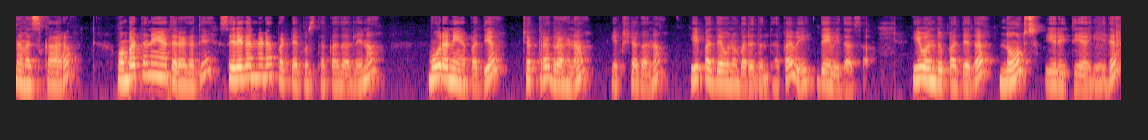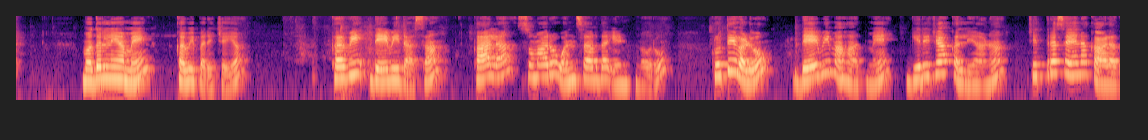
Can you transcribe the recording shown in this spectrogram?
ನಮಸ್ಕಾರ. ಒಂಬತ್ತನೆಯ ತರಗತಿ ಸಿರಿಗನ್ನಡ ಪಠ್ಯಪುಸ್ತಕದಲ್ಲಿನ ಮೂರನೆಯ ಪದ್ಯ ಚಕ್ರಗ್ರಹಣ, ಯಕ್ಷಗಾನ. ಈ ಪದ್ಯವನ್ನು ಬರೆದಂತಹ ಕವಿ ದೇವಿದಾಸ. ಈ ಒಂದು ಪದ್ಯದ ನೋಟ್ಸ್ ಈ ರೀತಿಯಾಗಿ ಇದೆ. ಮೊದಲನೆಯ ಮೇನ್ ಕವಿ ಪರಿಚಯ. ಕವಿ ದೇವಿದಾಸ, ಕಾಲ ಸುಮಾರು ಒಂದು ಸಾವಿರದ ಎಂಟುನೂರು. ಕೃತಿಗಳು ದೇವಿ ಮಹಾತ್ಮೆ, ಗಿರಿಜಾ ಕಲ್ಯಾಣ, ಚಿತ್ರಸೇನ ಕಾಳಗ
